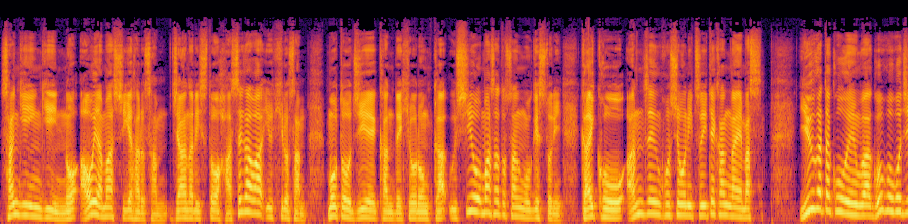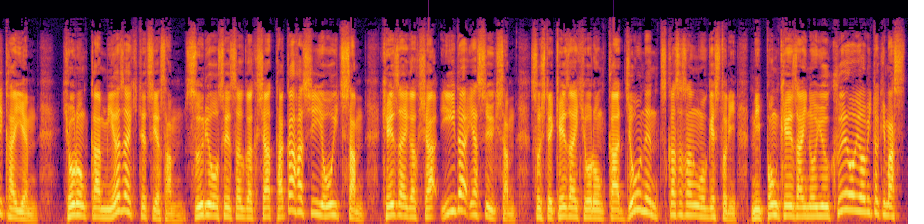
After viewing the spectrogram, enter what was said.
参議院議員の青山茂春さん、ジャーナリスト長谷川幸宏さん、元自衛官で評論家牛尾正人さんをゲストに、外交安全保障について考えます。夕方公演は午後午後5時開演。評論家宮崎哲也さん数量政策学者高橋洋一さん経済学者飯田康之さんそして経済評論家常年司さんをゲストに日本経済の行方を読み解きます。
